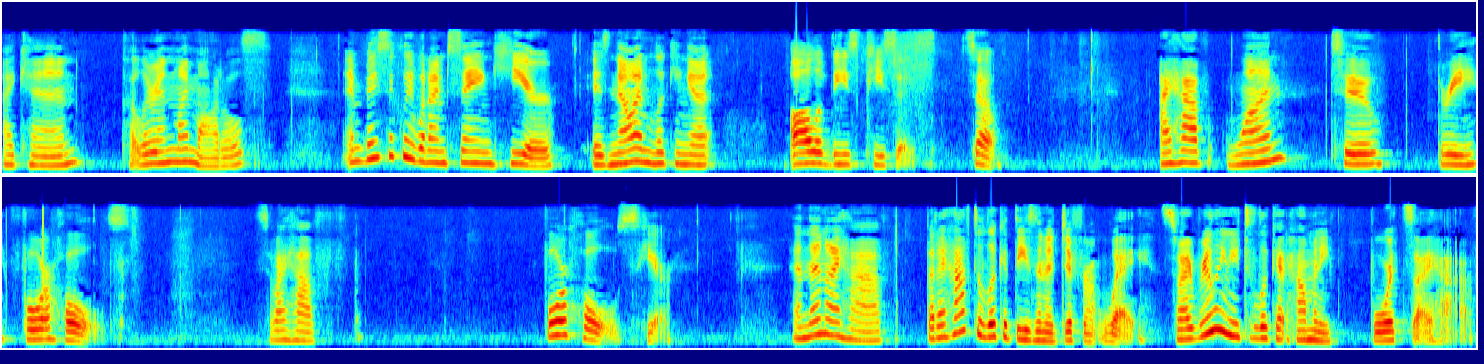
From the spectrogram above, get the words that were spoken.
I can color in my models. And basically what I'm saying here is now I'm looking at all of these pieces. So I have one, two, three, four wholes. So I have four wholes here. And then I have but I have to look at these in a different way. So I really need to look at how many fourths I have,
